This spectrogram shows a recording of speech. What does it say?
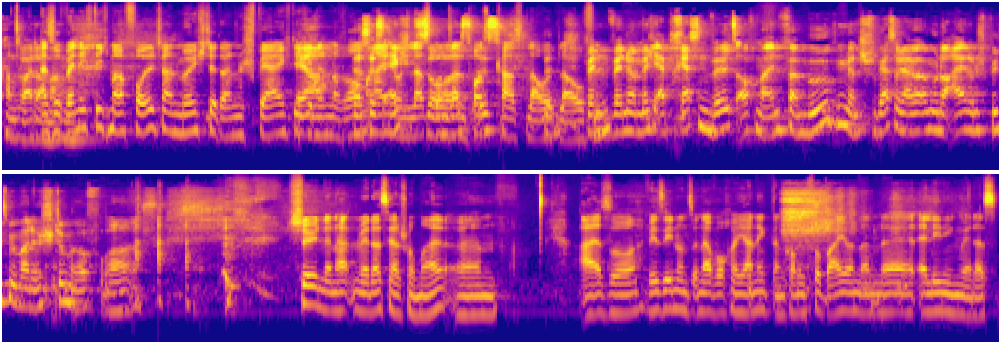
kannst weitermachen. Also wenn ich dich mal foltern möchte, dann sperre ich dich in den Raum ein und lass so. unseren Podcast laut laufen. Wenn, wenn du mich erpressen willst auf mein Vermögen, dann sperrst du mir einfach irgendwo nur ein und spielst mir meine Stimme vor. Schön, dann hatten wir das ja schon mal. Ähm, also, wir sehen uns in der Woche, Yannick, dann komme ich vorbei und dann äh, erledigen wir das.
